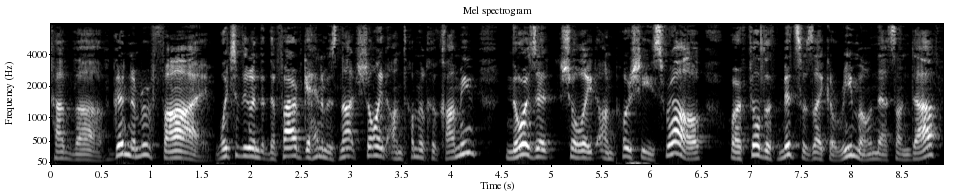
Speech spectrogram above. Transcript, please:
Chavav. Good number five. Which of the one that the fire of Gehenna is not sholit on Talmud Chachamim, nor is it sholit on Poshi Yisrael, who are filled with mitzvahs like a rimon, that's on Daf.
